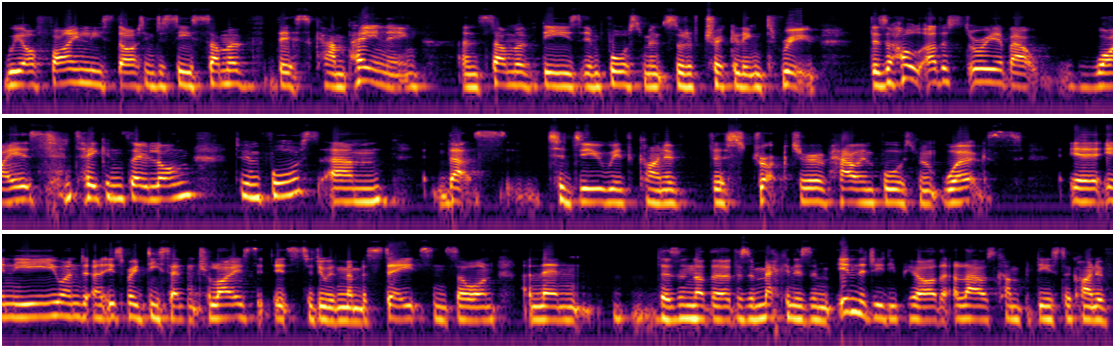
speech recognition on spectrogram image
we are finally starting to see some of this campaigning and some of these enforcements sort of trickling through. There's a whole other story about why it's taken so long to enforce. Um, that's to do with kind of the structure of how enforcement works in the EU, and it's very decentralized. It's to do with member states and so on. And then there's another there's a mechanism in the GDPR that allows companies to kind of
